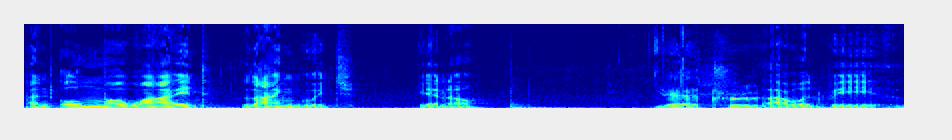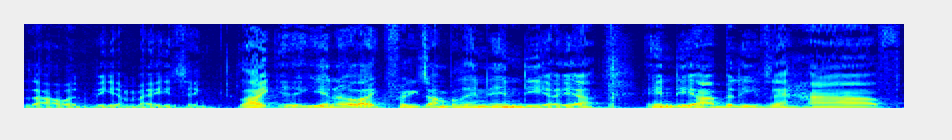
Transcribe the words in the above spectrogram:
an ummah wide language, you know, yeah, true. that would be that would be amazing. Like you know, like for example, in India, yeah, India, I believe they have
